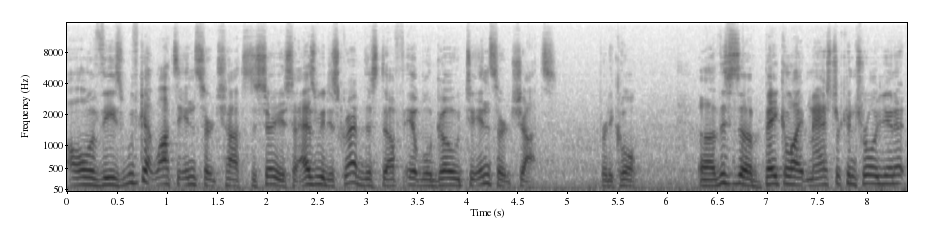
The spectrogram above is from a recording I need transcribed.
all of these. We've got lots of insert shots to show you. So as we describe this stuff, it will go to insert shots. Pretty cool. Uh, this is a Bakelite master control unit,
